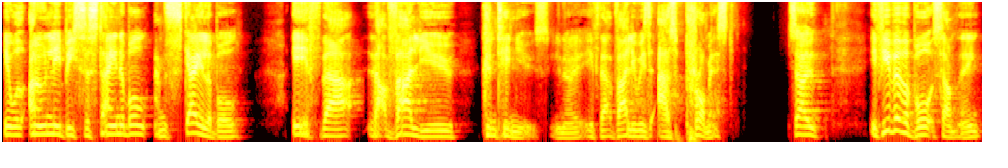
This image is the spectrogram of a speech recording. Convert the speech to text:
it will only be sustainable and scalable if that that value continues, you know, if that value is as promised. So, if you've ever bought something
